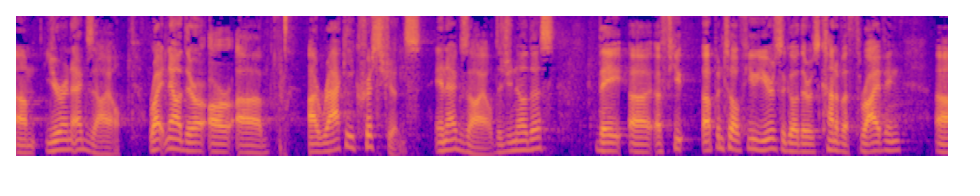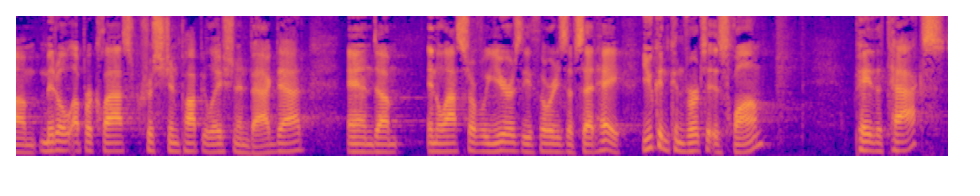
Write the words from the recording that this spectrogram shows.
Um, you're in exile. Right now, there are uh, Iraqi Christians in exile. Did you know this? They, uh, a few, up until a few years ago, there was kind of a thriving um, middle upper class Christian population in Baghdad. And um, in the last several years, the authorities have said, hey, you can convert to Islam, pay the tax,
